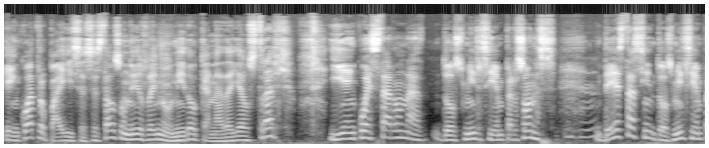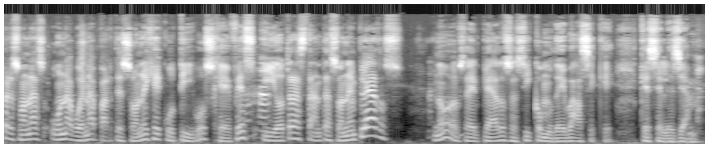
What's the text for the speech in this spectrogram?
en cuatro países, Estados Unidos, Reino Unido, Canadá y Australia. Y encuestaron a 2.100 personas. De estas 2.100 personas, una buena parte son ejecutivos, jefes, y otras tantas son empleados. ¿No? O sea, empleados así como de base que, que se les llama.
